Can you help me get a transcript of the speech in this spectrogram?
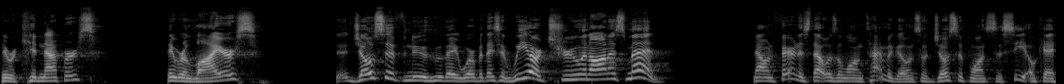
they were kidnappers. They were liars. Joseph knew who they were, but they said, We are true and honest men. Now, in fairness, that was a long time ago. And so Joseph wants to see okay,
